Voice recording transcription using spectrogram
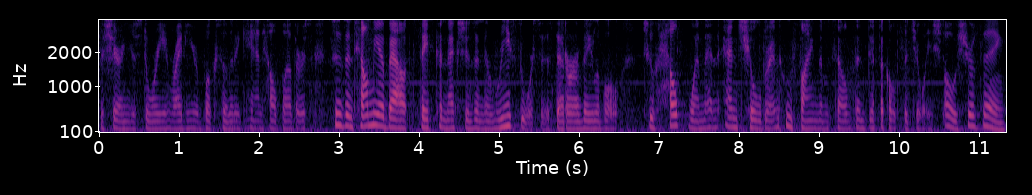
for sharing your story and writing your book so that it can help others. Susan, tell me about Safe Connections and the resources that are available to help women and children who find themselves in difficult situations. Oh, sure thing.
